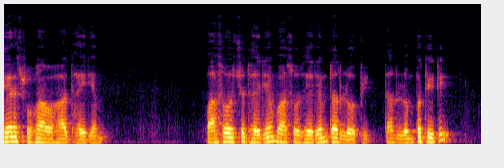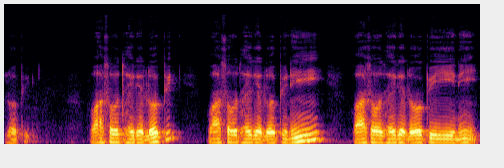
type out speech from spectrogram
ధైర్యస్వభావ ధైర్యం. వాసవచ్చ ధైర్యం వాసవధైర్యం తద్లోపి. తద్లుంపతీతి లోపి. వాసవధైర్యలోపి వాసవధైర్యలోపిని వాసవధైర్యలోపీని.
